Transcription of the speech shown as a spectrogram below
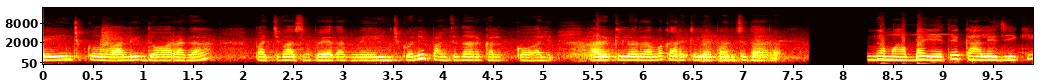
వేయించుకోవాలి దోరగా. పచ్చివాసన పోయేదాకా వేయించుకొని పంచదార కలుపుకోవాలి. అరకిలో రవ్వకు అరకిలో పంచదార. ఇంకా మా అబ్బాయి అయితే కాలేజీకి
